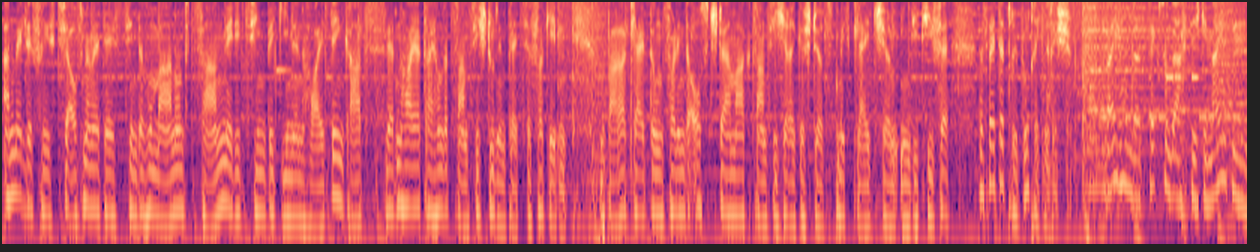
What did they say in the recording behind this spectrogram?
Anmeldefrist für Aufnahmetests in der Human- und Zahnmedizin beginnen heute. In Graz werden heuer 320 Studienplätze vergeben. Ein Paragleiterunfall in der Oststeiermark, 20-Jähriger stürzt mit Gleitschirm in die Tiefe. Das Wetter trüb und regnerisch. 286 Gemeinden,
